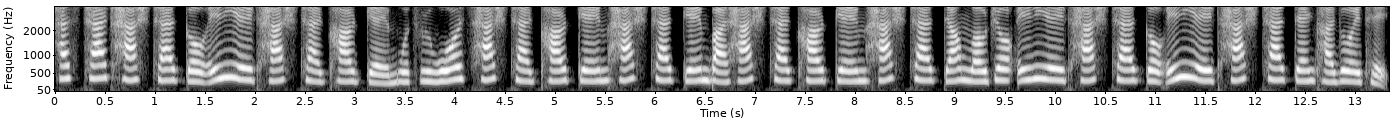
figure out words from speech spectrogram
hashtag hashtag go88 hashtag card game with rewards hashtag card game hashtag game by hashtag card game hashtag download 88 hashtag go88 hashtag Dankai Go88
